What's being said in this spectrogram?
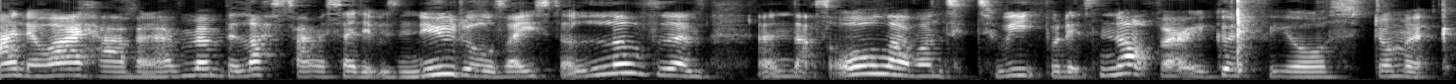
I know I have, and I remember last time I said it was noodles. I used to love them, and that's all I wanted to eat, but it's not very good for your stomach.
